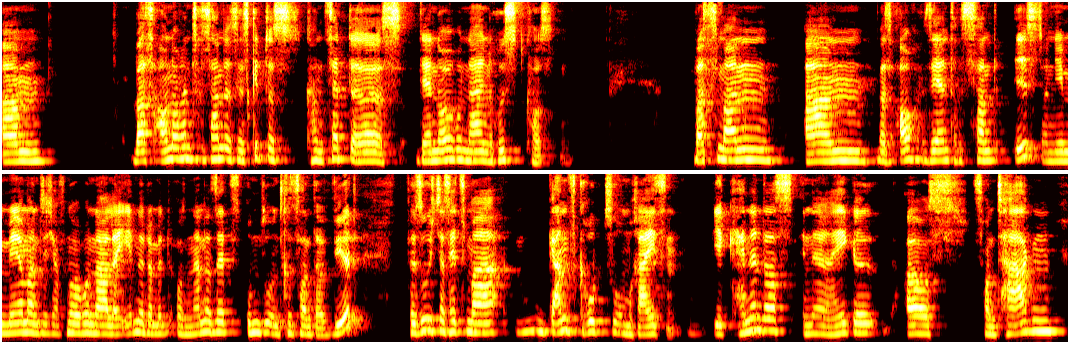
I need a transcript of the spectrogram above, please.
Ähm, was auch noch interessant ist, es gibt das Konzept des, der neuronalen Rüstkosten. Was man, ähm, was auch sehr interessant ist und je mehr man sich auf neuronaler Ebene damit auseinandersetzt, umso interessanter wird, versuche ich das jetzt mal ganz grob zu umreißen. Wir kennen das in der Regel aus von Tagen,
